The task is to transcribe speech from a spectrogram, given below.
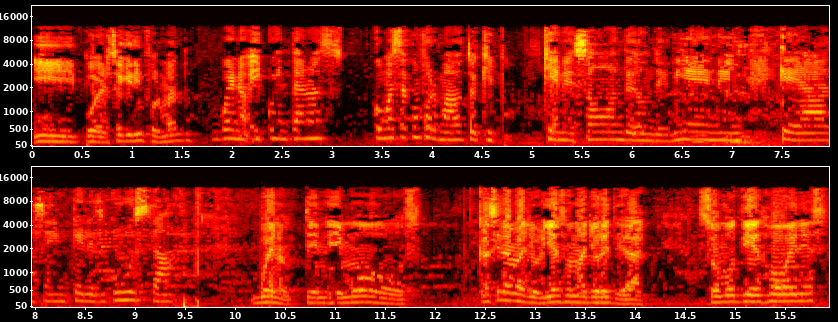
y poder seguir informando. Bueno, y cuéntanos cómo está conformado tu equipo. ¿Quiénes son? ¿De dónde vienen? ¿Qué hacen? ¿Qué les gusta? Bueno, tenemos, casi la mayoría son mayores de edad. Somos 10 jóvenes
